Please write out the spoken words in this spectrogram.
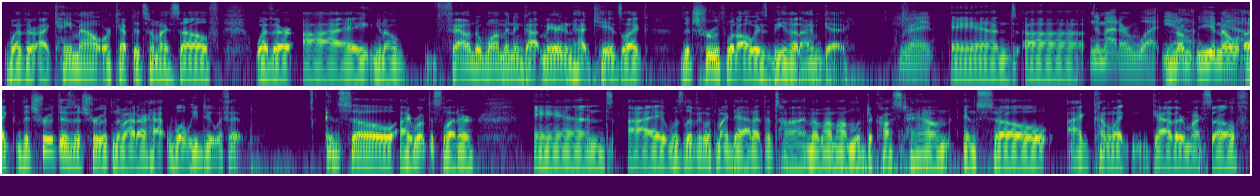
whether I came out or kept it to myself, whether I, you know, found a woman and got married and had kids, like the truth would always be that I'm gay. Right. And, uh, No matter what. Yeah. no, you know, Yeah. like the truth is the truth, no matter how, what we do with it. And so I wrote this letter, and I was living with my dad at the time, and my mom lived across town. And so I kind of like gathered myself,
